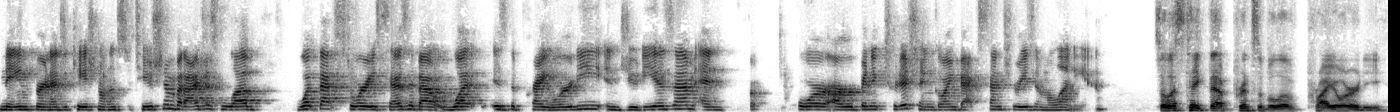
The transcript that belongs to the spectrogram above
name for an educational institution, but I just love what that story says about what is the priority in Judaism and for our rabbinic tradition going back centuries and millennia. So let's take that principle of priority.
